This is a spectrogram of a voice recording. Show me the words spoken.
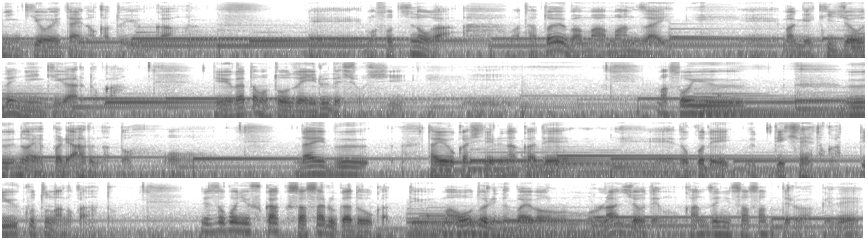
人気を得たいのかというか、えー、もうそっちの方が、まあ、例えばまあ漫才、えー、まあ、劇場で人気があるとかっていう方も当然いるでしょうし、まあ、そういうのはやっぱりあるなとだいぶ多様化している中で、えー、どこで売っていきたいとかっていうことなのかなと。でそこに深く刺さるかどうかっていう、まあ、オードリーの場合はもうラジオでも完全に刺さってるわけで、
